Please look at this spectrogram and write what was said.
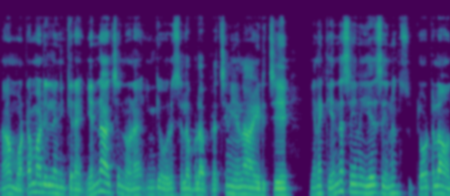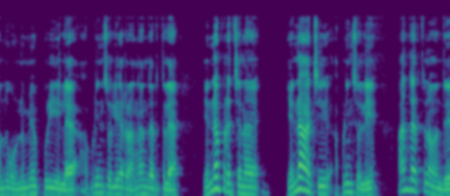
நான் மொட்டை மாடியில் நிற்கிறேன் என்ன ஆச்சுன்னொன்னே இங்கே ஒரு சில பல பிரச்சனையெல்லாம் ஆயிடுச்சு. எனக்கு என்ன செய்யணும் ஏது செய்யணும் டோட்டலாக வந்து ஒன்றுமே புரியல. அப்படின்னு சொல்லிடுறாங்க அந்த இடத்துல. என்ன பிரச்சனை? என்ன ஆச்சு? அப்படின்னு சொல்லி அந்த இடத்துல வந்து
